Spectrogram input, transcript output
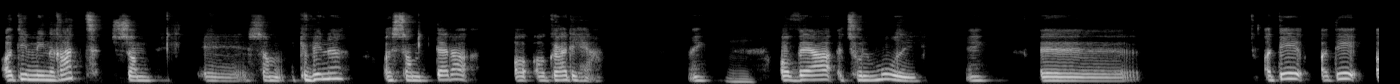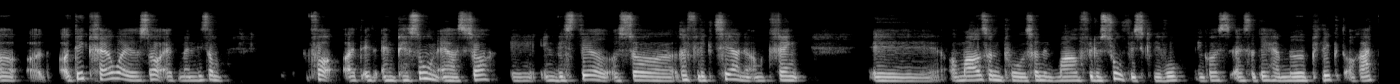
Og det er min ret som, øh, som kvinde og som datter at, at gøre det her. Ikke? Mm. Og være tålmodig ikke? Øh, og, det, og, det, og, og, og det kræver jo så, at man ligesom, for at, at en person er så øh, investeret og så reflekterende omkring, øh, og meget sådan på sådan et meget filosofisk niveau, ikke også? Altså det her med pligt og ret,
